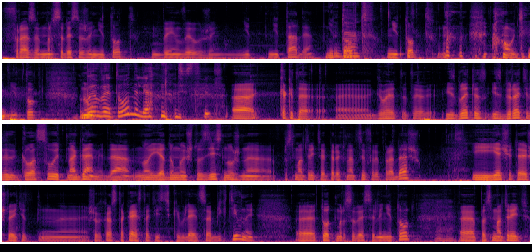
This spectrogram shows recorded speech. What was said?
фраза Мерседес уже не тот, BMW уже не, не та, да? Не Да. тот. Не тот, Audi не тот. Ну, BMW это он или она действительно? Как это э, говорят, это избиратели, избиратели голосуют ногами, да, но я думаю, что здесь нужно посмотреть, во-первых, на цифры продаж, и я считаю, что, эти, что как раз такая статистика является объективной, э, тот Мерседес или не тот, э, посмотреть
